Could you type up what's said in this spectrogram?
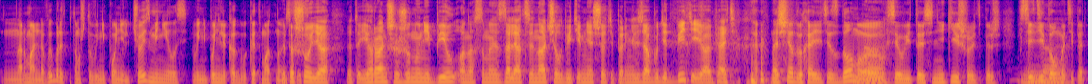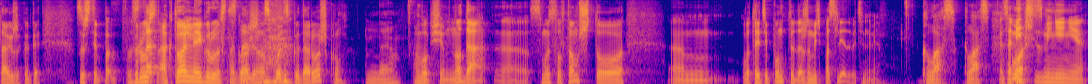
нормально выбрать, потому что вы не поняли, что изменилось, вы не поняли, как вы к этому относитесь. Это что, я, это я раньше жену не бил, а на самоизоляции начал бить, и мне что, теперь нельзя будет бить ее опять? Начнет выходить из дома, все увидят синяки, что теперь сиди дома теперь так же, как. Слушайте, Грустно, актуально и грустно, ста- стали Гош. на скользкую дорожку. Да. В общем, ну да, э, смысл в том, что эм, вот эти пункты должны быть последовательными. Класс, класс. Заметить изменения,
